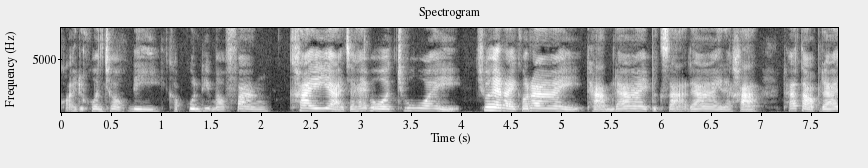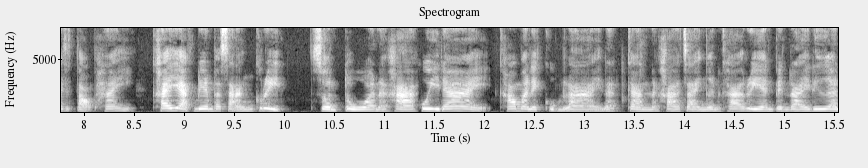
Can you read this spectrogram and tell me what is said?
ขอให้ทุกคนโชคดี ขอบคุณที่มาฟัง ใครอยากจะให้โบทช่วย ช่วยอะไรก็ได้ ถามได้ปรึกษาได้นะคะ ถ้าตอบได้จะตอบให้ ใครอยากเรียนภาษาอังกฤษ ส่วนตัวนะคะ คุยได้เข้ามาในกลุ่มไลน์นัดกันนะคะ จ่ายเงินค่าเรียนเป็นรายเดือน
